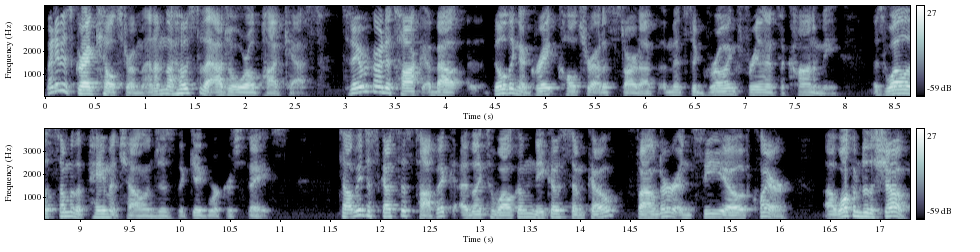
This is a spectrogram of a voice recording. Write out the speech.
My name is Greg Kihlstrom, and I'm the host of the Agile World podcast. Today, we're going to talk about building a great culture at a startup amidst a growing freelance economy, as well as some of the payment challenges that gig workers face. To help me discuss this topic, I'd like to welcome Nico Simko, founder and CEO of Clair. Uh, welcome to the show.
